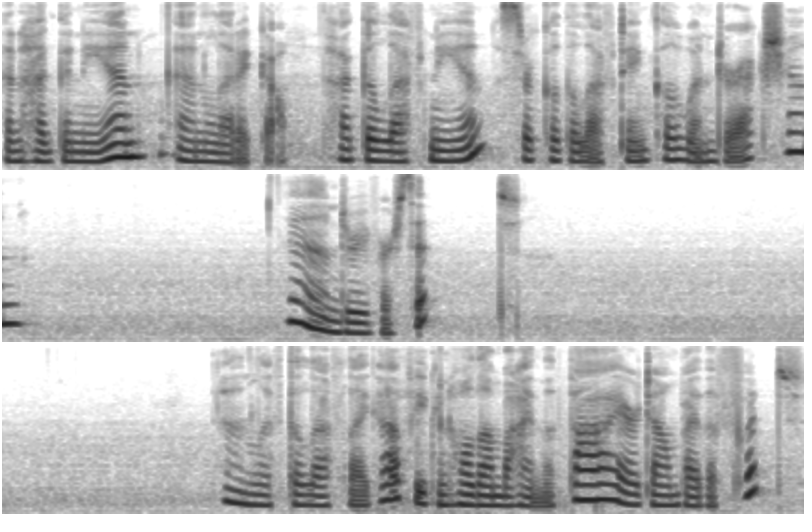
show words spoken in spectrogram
Then hug the knee in and let it go. Hug the left knee in, circle the left ankle one direction, and reverse it. And lift the left leg up. You can hold on behind the thigh or down by the foot.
